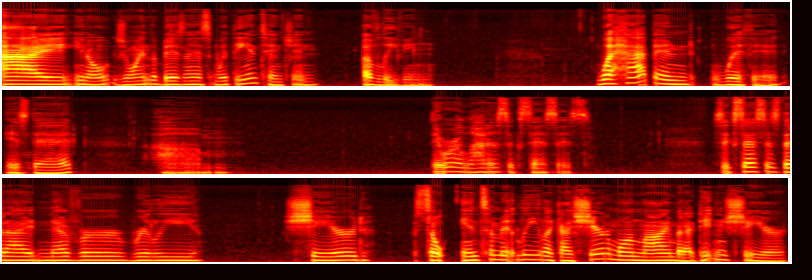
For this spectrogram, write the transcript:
I, you know, joined the business with the intention of leaving. What happened with it is that um, there were a lot of successes. Successes that I never really shared so intimately. Like I shared them online, but I didn't share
